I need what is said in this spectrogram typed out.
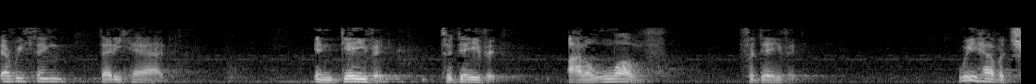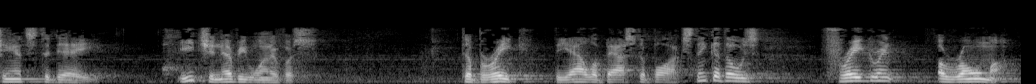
everything that he had and gave it to David out of love for David. We have a chance today, each and every one of us, to break the alabaster box. Think of those fragrant aroma.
